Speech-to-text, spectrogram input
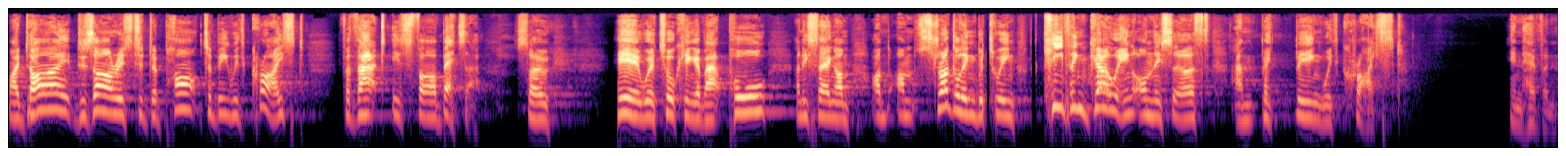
My desire is to depart to be with Christ, for that is far better. So here we're talking about Paul, and he's saying, I'm, I'm, I'm struggling between keeping going on this earth and be, being with Christ in heaven.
